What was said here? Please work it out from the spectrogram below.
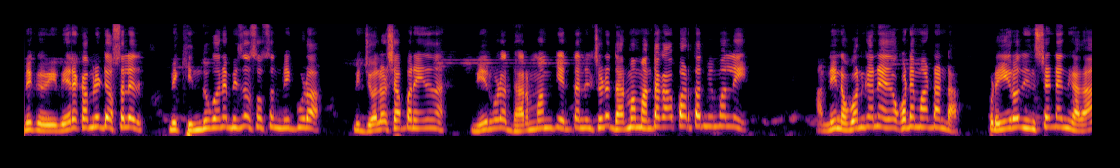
మీకు వేరే కమ్యూనిటీ వస్తలేదు. మీకు హిందూగానే బిజినెస్ వస్తుంది మీకు కూడా. మీ జ్యువెలర్ షాప్ అని ఏదైనా మీరు కూడా ధర్మంకి ఎంత నిల్చుంటే ధర్మం అంతా కాపాడుతుంది మిమ్మల్ని. నేను ఎవరికైనా ఒకటే మాట అంట. ఇప్పుడు ఈ రోజు ఇన్సిడెంట్ అయింది కదా.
